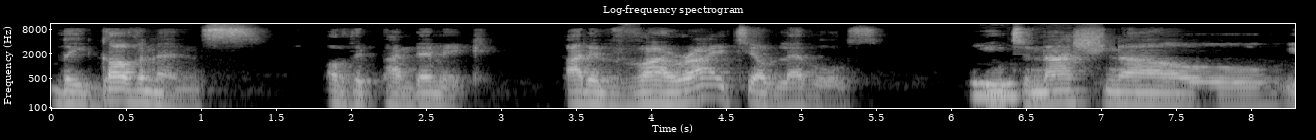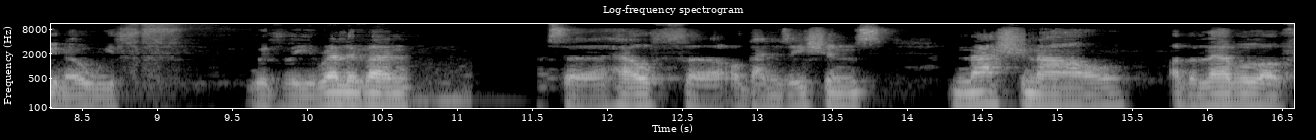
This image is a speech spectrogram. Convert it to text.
the governance of the pandemic at a variety of levels, mm-hmm. international, you know, with with the relevant uh, health uh, organizations, national at the level of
